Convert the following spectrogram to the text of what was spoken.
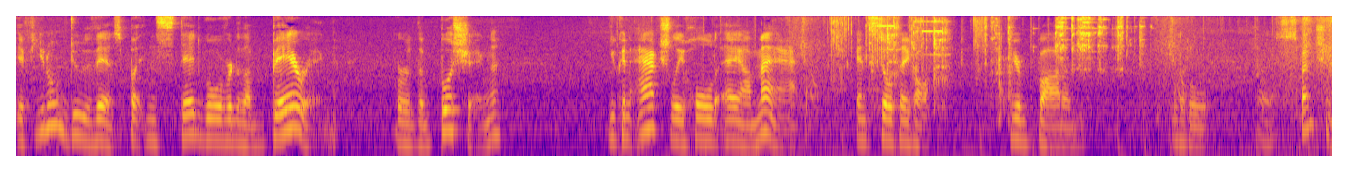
if you don't do this, but instead go over to the bearing or the bushing, you can actually hold A on that and still take off your bottom little uh, suspension.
